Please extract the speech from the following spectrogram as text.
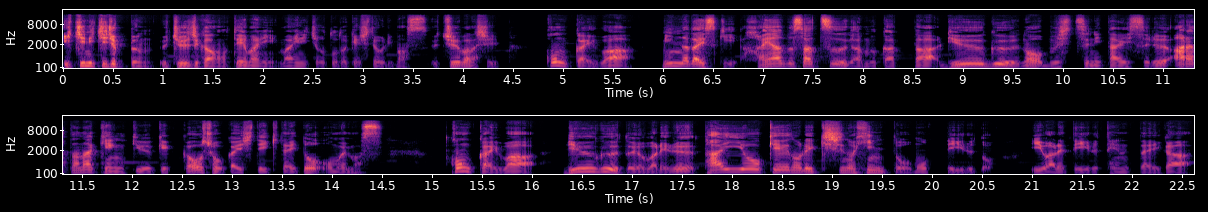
1日10分宇宙時間をテーマに毎日お届けしております宇宙話。今回はみんな大好き、はやぶさ2が向かったリュウグウの物質に対する新たな研究結果を紹介していきたいと思います。今回はリュウグウと呼ばれる太陽系の歴史のヒントを持っていると言われている天体が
